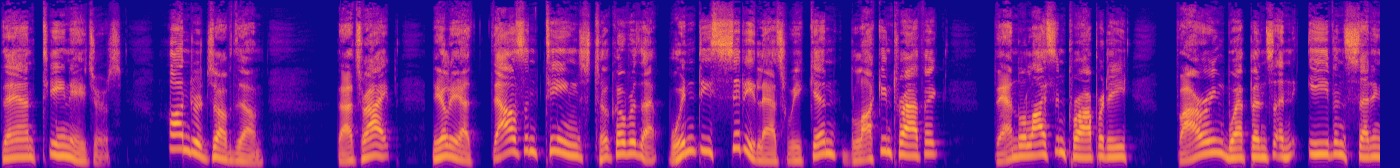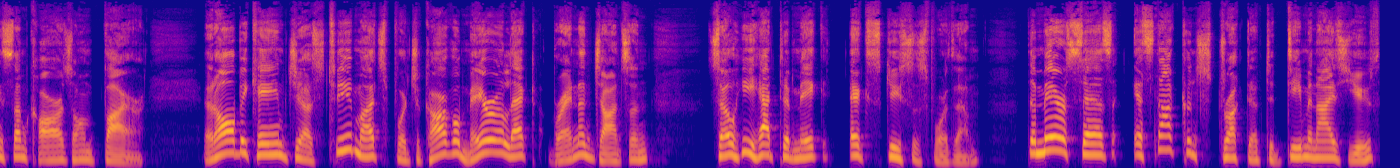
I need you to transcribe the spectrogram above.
than teenagers. Hundreds of them. That's right. Nearly a thousand teens took over the Windy City last weekend, blocking traffic, vandalizing property, firing weapons, and even setting some cars on fire. It all became just too much for Chicago Mayor elect Brandon Johnson, so he had to make excuses for them. The mayor says it's not constructive to demonize youth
